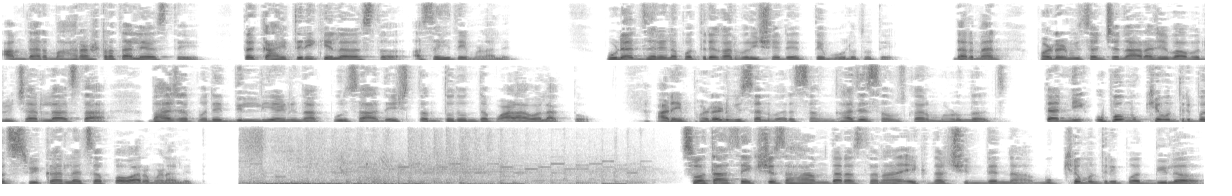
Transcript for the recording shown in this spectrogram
आमदार महाराष्ट्रात आले असते तर काहीतरी केलं असतं असंही ते म्हणाले. पुण्यात झालेल्या पत्रकार परिषदेत ते बोलत होते. दरम्यान फडणवीसांच्या नाराजीबाबत विचारलं असता भाजपमध्ये दिल्ली आणि नागपूरचा आदेश तंतोतंत पाळावा लागतो. आणि फडणवीसांवर संघाचे संस्कार म्हणूनच त्यांनी उपमुख्यमंत्रीपद स्वीकारल्याचं पवार म्हणालेत. स्वतःचे एकशे सहा आमदार असताना एकनाथ शिंदेना मुख्यमंत्री पद दिलं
